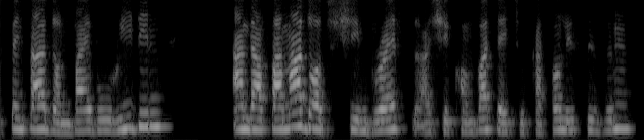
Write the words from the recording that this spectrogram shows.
centered on Bible reading and as an adult, she embraced, uh, she converted to Catholicism.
